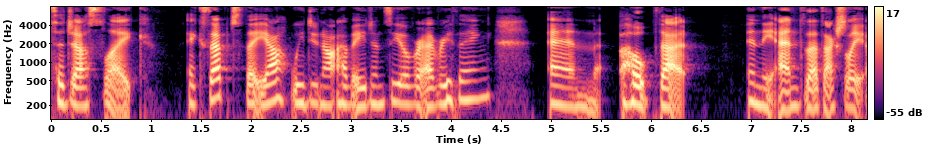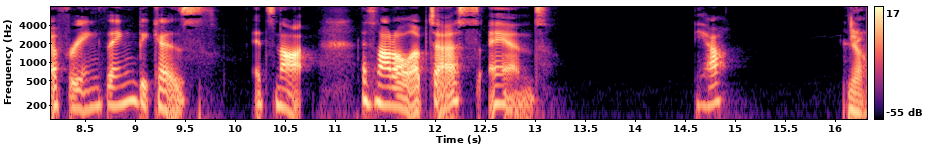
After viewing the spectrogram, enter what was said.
to just like accept that, yeah, we do not have agency over everything and hope that in the end that's actually a freeing thing because it's not it's not all up to us and yeah. Yeah,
